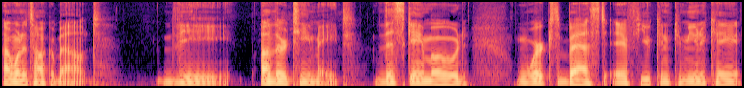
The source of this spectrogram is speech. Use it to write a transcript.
I want to talk about. The other teammate. This game mode works best if you can communicate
